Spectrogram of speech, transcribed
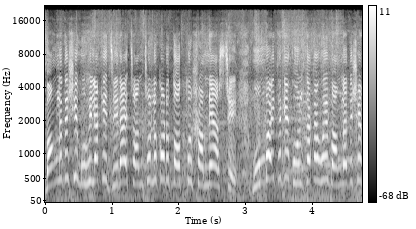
বাংলাদেশি মহিলাকে জেরায় চাঞ্চল্যকর তথ্য সামনে আসছে। মুম্বাই থেকে কলকাতা হয়ে বাংলাদেশে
